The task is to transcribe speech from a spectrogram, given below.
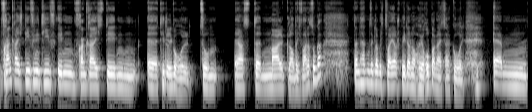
Frankreich definitiv in Frankreich den äh, Titel geholt. Zum ersten Mal, glaube ich, war das sogar. Dann hatten sie, glaube ich, zwei Jahre später noch Europameister geholt. Ähm,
